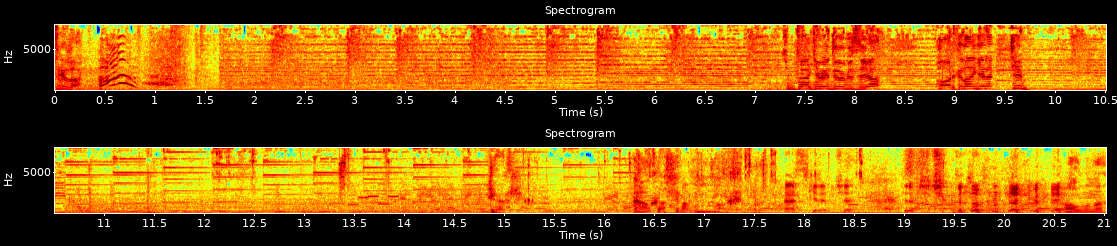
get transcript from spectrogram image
Bas gaza. Kim takip ediyor bizi ya? Arkadan gelen kim? Kalk aslan. Ters kelepçe. Kelepçe çıktı. Al bunu.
